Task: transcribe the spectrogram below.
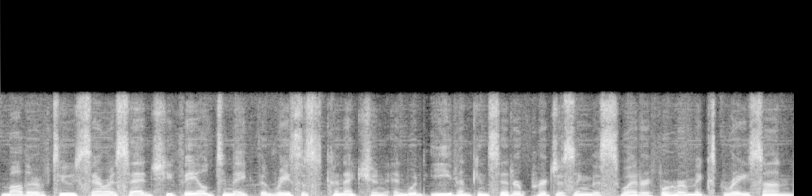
mother of two Sarah said she failed to make the racist connection and would even consider purchasing the sweater for her mixed-race son.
